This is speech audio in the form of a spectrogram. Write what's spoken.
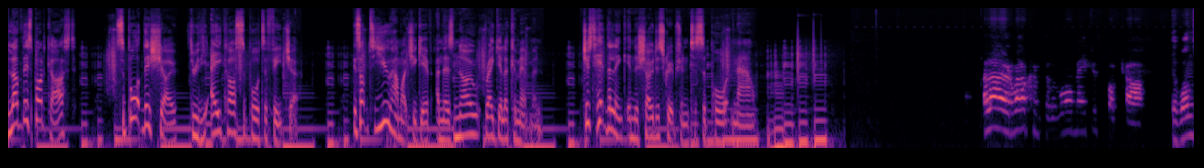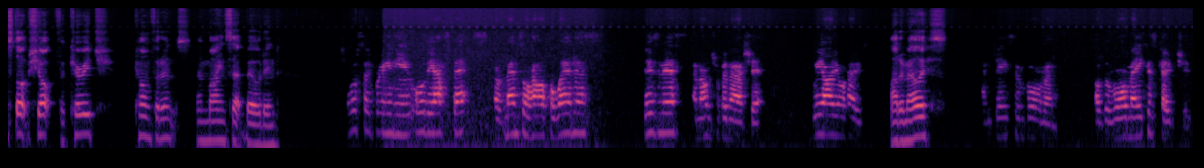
Love this podcast? Support this show through the Anchor supporter feature. It's up to you how much you give, and there's no regular commitment. Just hit the link in the show description to support now. Hello and welcome to the War Makers podcast. the one stop shop for courage, confidence, and mindset building. Also bringing you all the aspects of mental health awareness, business, and entrepreneurship. We are your hosts, Adam Ellis. and Jason Borman of the War Makers Coaches.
